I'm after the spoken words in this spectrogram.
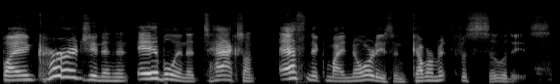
by encouraging and enabling attacks on ethnic minorities and government facilities.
